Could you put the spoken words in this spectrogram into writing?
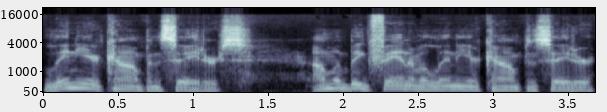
linear compensators. I'm a big fan of a linear compensator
